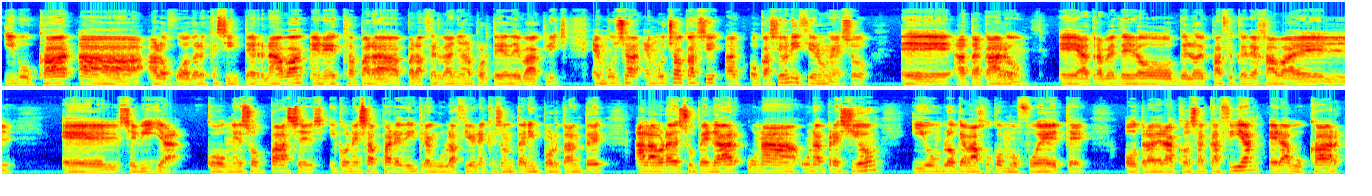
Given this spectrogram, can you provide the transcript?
y buscar a, los jugadores que se internaban en esta para, hacer daño a la portería de Baklich. En, muchas en muchas ocasiones hicieron eso. atacaron a través de, de, los espacios que dejaba el, el Sevilla con esos pases y con esas paredes y triangulaciones que son tan importantes a la hora de superar una, presión y un bloque bajo como fue este. Otra de las cosas que hacían era buscar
